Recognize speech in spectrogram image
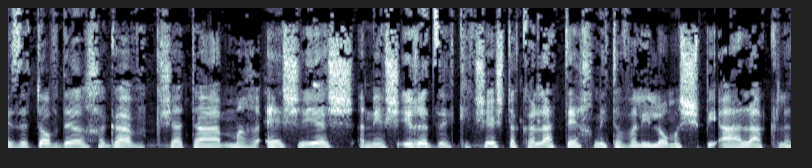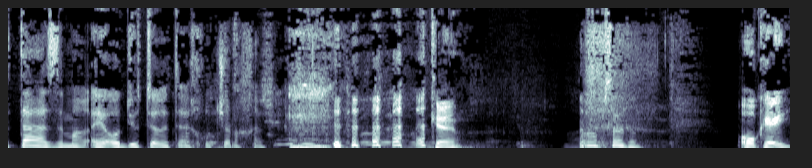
זה טוב, דרך אגב, כשאתה מראה שיש, אני אשאיר את זה, כי כשיש תקלה טכנית אבל היא לא משפיעה על ההקלטה, זה מראה עוד יותר את האיכות שלכם. כן. בסדר. אוקיי,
